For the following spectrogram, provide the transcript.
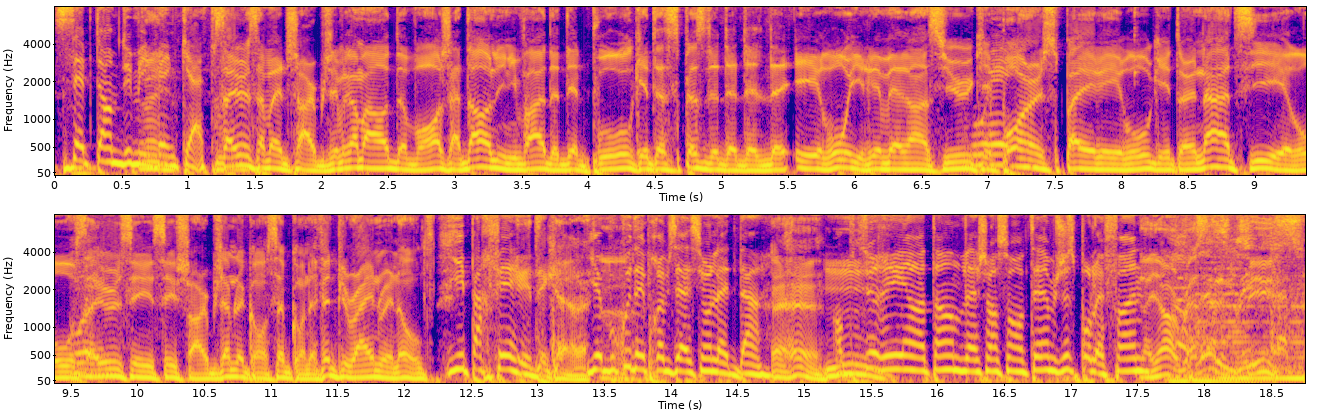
septembre 2024. Sérieux, ça va être sharp. J'ai vraiment hâte de voir. J'adore l'univers de Deadpool, qui est une espèce de, de- de- de héros irrévérencieux, qui Ouais. est pas un super-héros, qui est un anti-héros. Ouais. Sérieux, c'est c'est sharp. J'aime le concept qu'on a fait. Puis Ryan Reynolds. Il est parfait. Il est. Il y a beaucoup d'improvisation là-dedans. Uh-huh. On peut-tu réentendre la chanson thème juste pour le fun? D'ailleurs, rest in peace,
